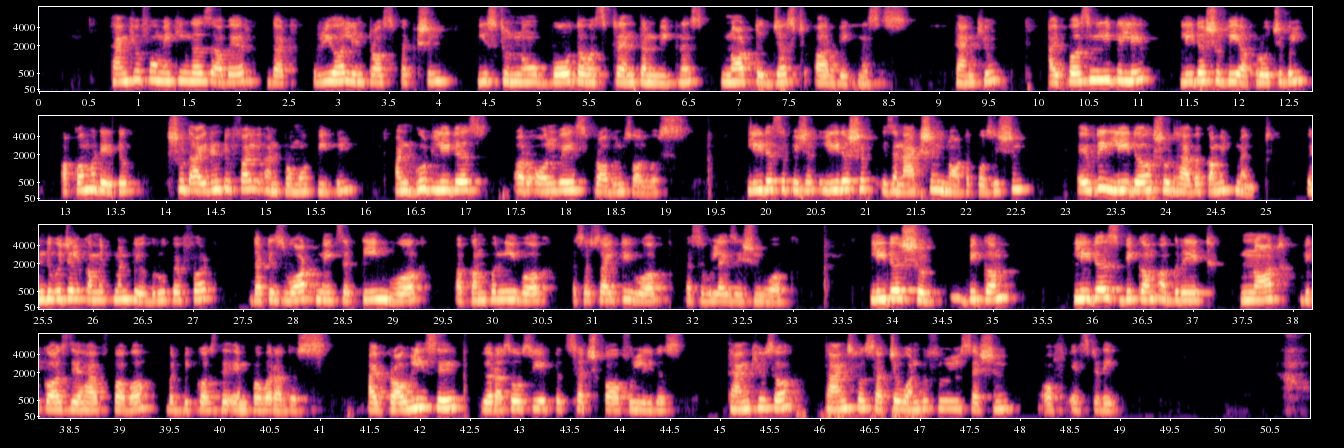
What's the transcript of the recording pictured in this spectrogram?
Thank you for making us aware that real introspection is to know both our strength and weakness, not just our weaknesses. Thank you. I personally believe leaders should be approachable, accommodative, should identify and promote people, and good leaders are always problem solvers. Leadership is, leadership is an action, not a position. Every leader should have a commitment, individual commitment to a group effort. That is what makes a team work, a company work, a society work, a civilization work. Leaders should become, leaders become a great not because they have power, but because they empower others. I proudly say you're associated with such powerful leaders. Thank you, sir. Thanks for such a wonderful session of yesterday.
